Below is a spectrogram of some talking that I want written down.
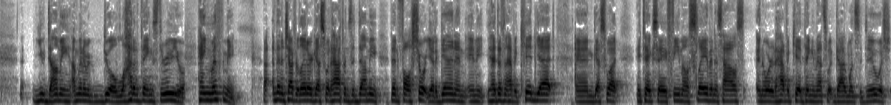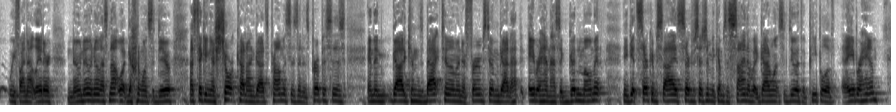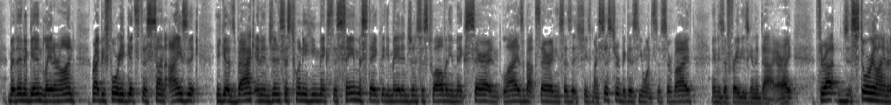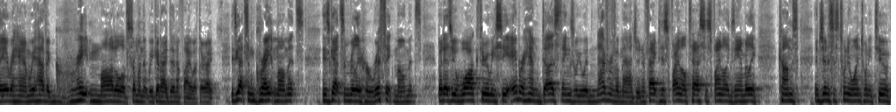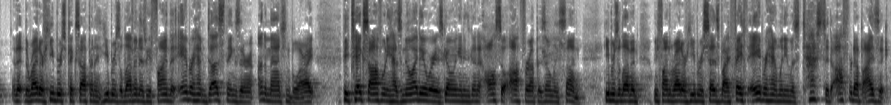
you dummy, I'm going to do a lot of things through you. Hang with me. Uh, and then a chapter later, guess what happens? The dummy then falls short yet again, and, and he doesn't have a kid yet. And guess what? He takes a female slave in his house in order to have a kid, thinking that's what God wants to do, which we find out later. No, no, no, that's not what God wants to do. That's taking a shortcut on God's promises and his purposes. And then God comes back to him and affirms to him. God, Abraham has a good moment. He gets circumcised. Circumcision becomes a sign of what God wants to do with the people of Abraham. But then again, later on, right before he gets this son Isaac, he goes back and in Genesis 20, he makes the same mistake that he made in Genesis 12, and he makes Sarah and lies about Sarah, and he says that she's my sister because he wants to survive and he's afraid he's going to die. All right? Throughout the storyline of Abraham, we have a great model of someone that we can identify with. All right? He's got some great moments, he's got some really horrific moments. But as we walk through, we see Abraham does things we would never have imagined. In fact, his final test, his final exam really comes in Genesis 21 22. That the writer of Hebrews picks up in Hebrews 11 as we find that Abraham does things that are unimaginable. All right? He takes off when he has no idea where he's going, and he's going to also offer up his only son. Hebrews 11, we find the writer of Hebrews says, By faith, Abraham, when he was tested, offered up Isaac.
